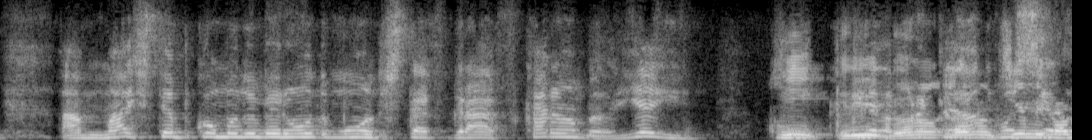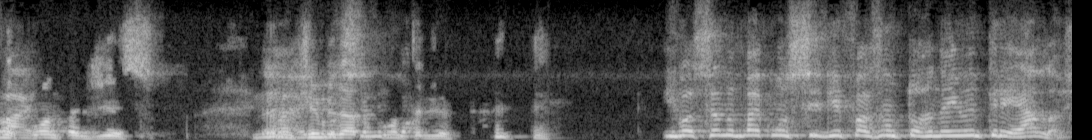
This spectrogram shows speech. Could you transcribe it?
há mais tempo como número um do mundo, Steph Graf. Caramba, e aí? Que incrível, eu não, eu não tinha me dado vai? conta disso. Eu não, não tinha me dado conta disso. E você não vai conseguir fazer um torneio entre elas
